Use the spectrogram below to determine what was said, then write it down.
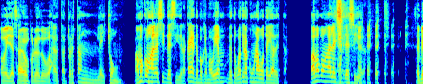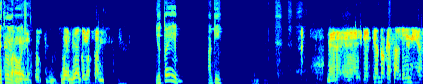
Ok, ya sabemos por dónde tú vas. Tú eres tan lechón. Vamos con Alexis de Sidra. Cállate porque me voy a, te voy a tirar con una botella de esta. Vamos con Alexis de Sidra. Serbia está número 8. Buen día, ¿cómo están? Yo estoy aquí. Mire, eh, yo entiendo que esa línea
